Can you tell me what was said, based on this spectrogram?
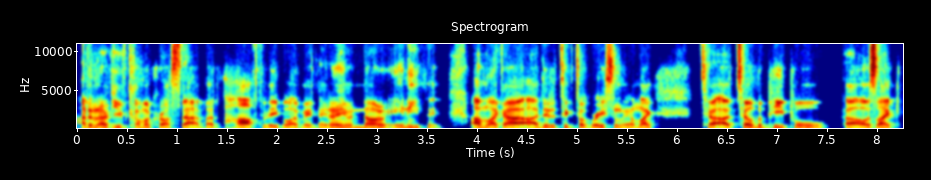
I don't know if you've come across that, but half the people I meet, they don't even know anything. I'm like, I, I did a TikTok recently. I'm like, tell, I tell the people, uh, I was like,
